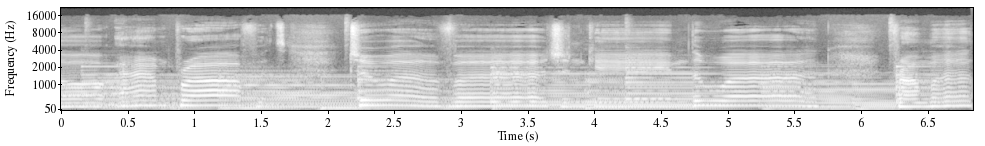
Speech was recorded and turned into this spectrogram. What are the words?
law and prophets. To a virgin came the word. From a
